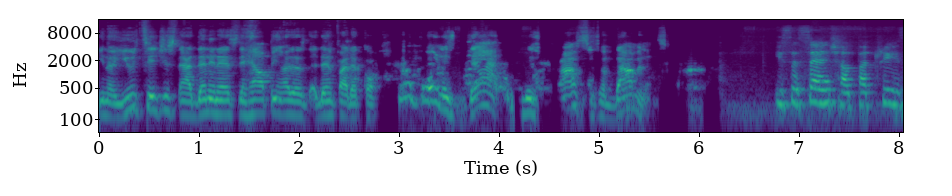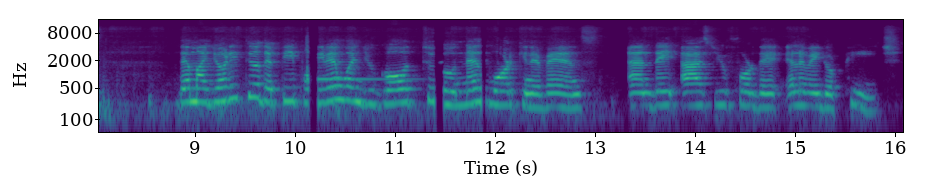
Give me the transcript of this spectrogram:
You know, you teach us identity and helping others identify their call. How important is that this process of dominance? It's essential, Patrice. The majority of the people, even when you go to networking events and they ask you for the elevator pitch,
